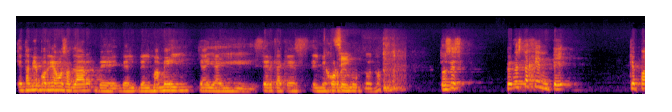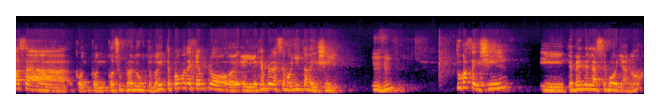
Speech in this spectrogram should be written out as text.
que también podríamos hablar del, del, mamey que hay ahí cerca, que es el mejor del mundo, ¿no? Entonces, pero esta gente qué pasa con, con, su producto. ¿no? Y te pongo un ejemplo, el ejemplo de la cebollita de Ishil. Tú vas a Ishil y te venden la cebolla, ¿no?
